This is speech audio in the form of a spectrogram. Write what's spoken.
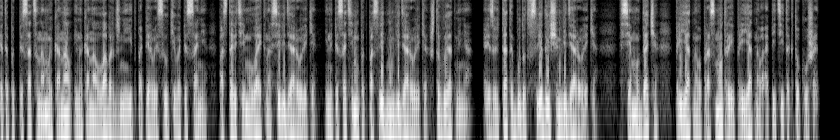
это подписаться на мой канал и на канал It по первой ссылке в описании, поставить ему лайк на все видеоролики, и написать ему под последним видеоролике, что вы от меня. Результаты будут в следующем видеоролике. Всем удачи, приятного просмотра и приятного аппетита кто кушает.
